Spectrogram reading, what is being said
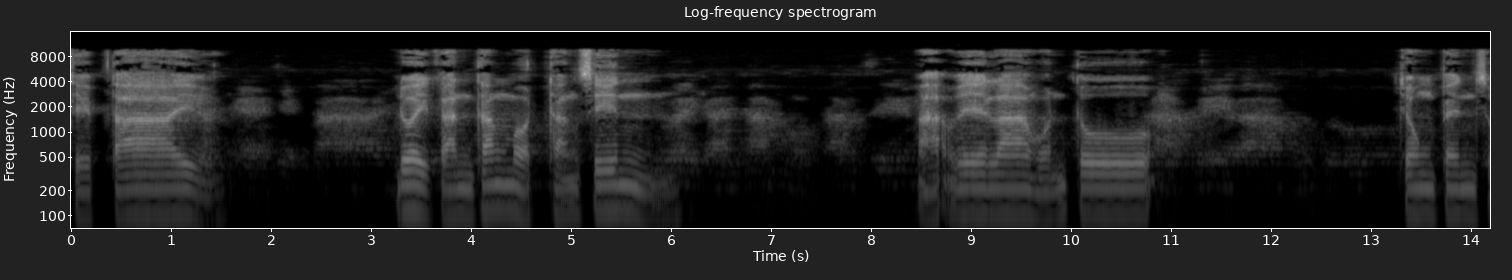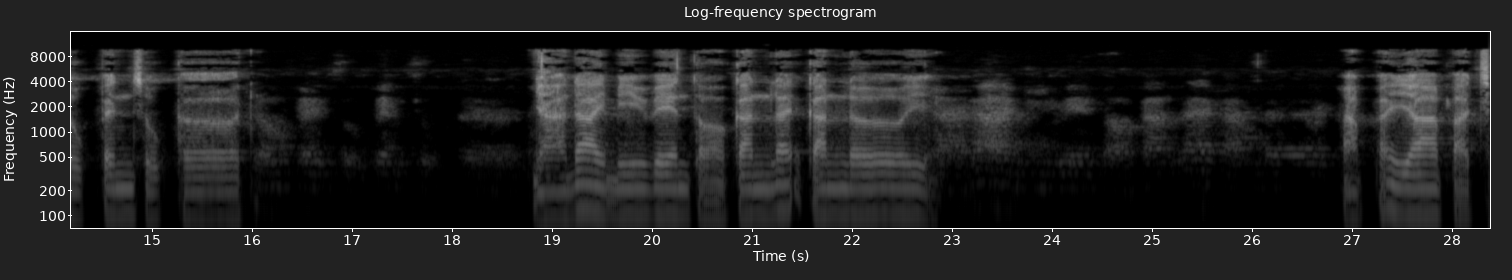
เจ็บตาย ด้วยกันทั้งหมดทั้งสิ้นอะเวลาหนตู จงเป็นสุขเป็นสุขเถิด อย่าได้มีเวรต่อกันและกันเลย อัปปยาปัชช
